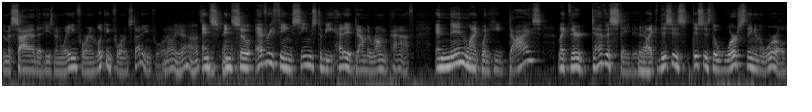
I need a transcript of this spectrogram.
the Messiah that he's been waiting for and looking for and studying for. Oh yeah. That's And and so everything seems to be headed down the wrong path. And then like when he dies, like they're devastated. Yeah. Like this is this is the worst thing in the world.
